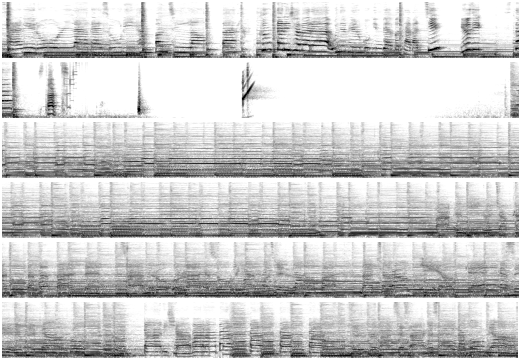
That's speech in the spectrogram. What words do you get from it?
산으로 올라가 소리 한번 질러봐. 쿵따리 샤바라. 오늘 배울 곡인데 한번 다 같이 뮤직 스타트. 스타트. 샤바라빠빠빠빠 누구나 세상을 살다 보면은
